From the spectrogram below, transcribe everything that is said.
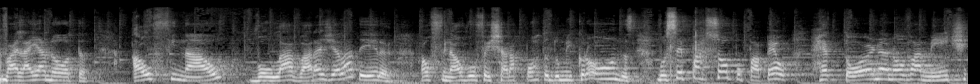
vai lá e anota ao final, vou lavar a geladeira. Ao final, vou fechar a porta do micro-ondas. Você passou para o papel? Retorna novamente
